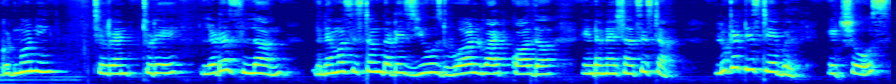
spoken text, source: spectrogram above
Good morning, children. Today, let us learn the number system that is used worldwide called the international system. Look at this table. It shows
